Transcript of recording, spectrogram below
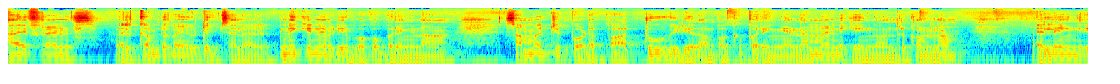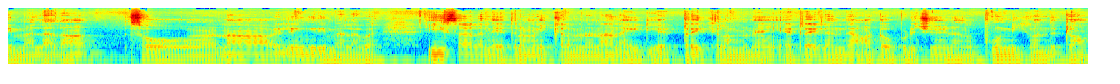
Hi friends welcome to my YouTube channel இன்றைக்கி என்ன வீடியோ பார்க்க போகிறீங்கன்னா சம்மர் ட்ரிப்போட பார்ட் டூ வீடியோ தான் பார்க்க போகிறீங்க நம்ம இன்றைக்கி எங்கே வந்திருக்கோம்னா வெள்ளையங்கிரி மேலே தான் ஸோ நான் வெள்ளியங்கிரி மேலே ஈசாலேருந்து எத்தனை மணிக்கு கிளம்புனேன்னா நைட்டு எட்டரை கிளம்புனேன். எட்டரைலேருந்து ஆட்டோ பிடிச்சி நாங்கள் பூண்டிக்கு வந்துட்டோம்.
